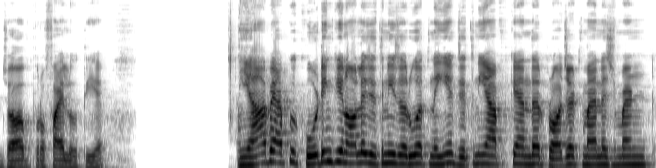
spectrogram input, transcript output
जॉब प्रोफ़ाइल होती है. यहाँ पे आपको कोडिंग की नॉलेज इतनी ज़रूरत नहीं है जितनी आपके अंदर प्रोजेक्ट मैनेजमेंट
